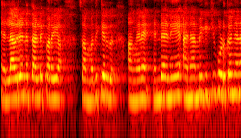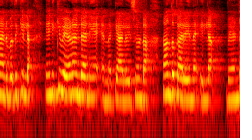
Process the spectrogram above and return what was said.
എല്ലാവരും എന്നെ തള്ളി പറയുക. സമ്മതിക്കരുത്. അങ്ങനെ എന്റെ അനിയെ അനാമികയ്ക്ക് കൊടുക്കാൻ ഞാൻ അനുവദിക്കില്ല. എനിക്ക് വേണം എന്റെ അനിയെ എന്നൊക്കെ ആലോചിച്ചുകൊണ്ടാ നന്ദു കരയുന്ന. ഇല്ല വേണ്ട.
